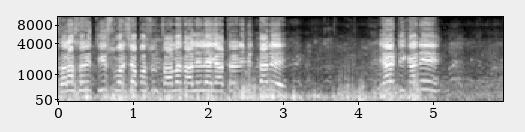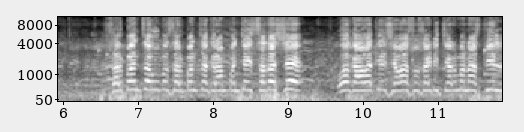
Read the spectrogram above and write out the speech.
सरासरी तीस वर्षापासून चालत आलेल्या यात्रेनिमित्ताने या ठिकाणी सरपंच उपसरपंच ग्रामपंचायत सदस्य व गावातील सेवा सोसायटी चेअरमन असतील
